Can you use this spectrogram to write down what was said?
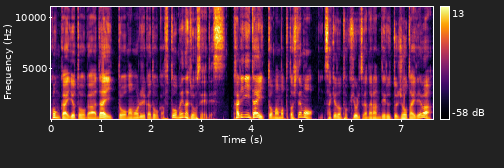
今回与党が第一党を守れるかどうか不透明な情勢です。仮に第一党を守ったとしても、先ほどの得票率が並んでいる状態では、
